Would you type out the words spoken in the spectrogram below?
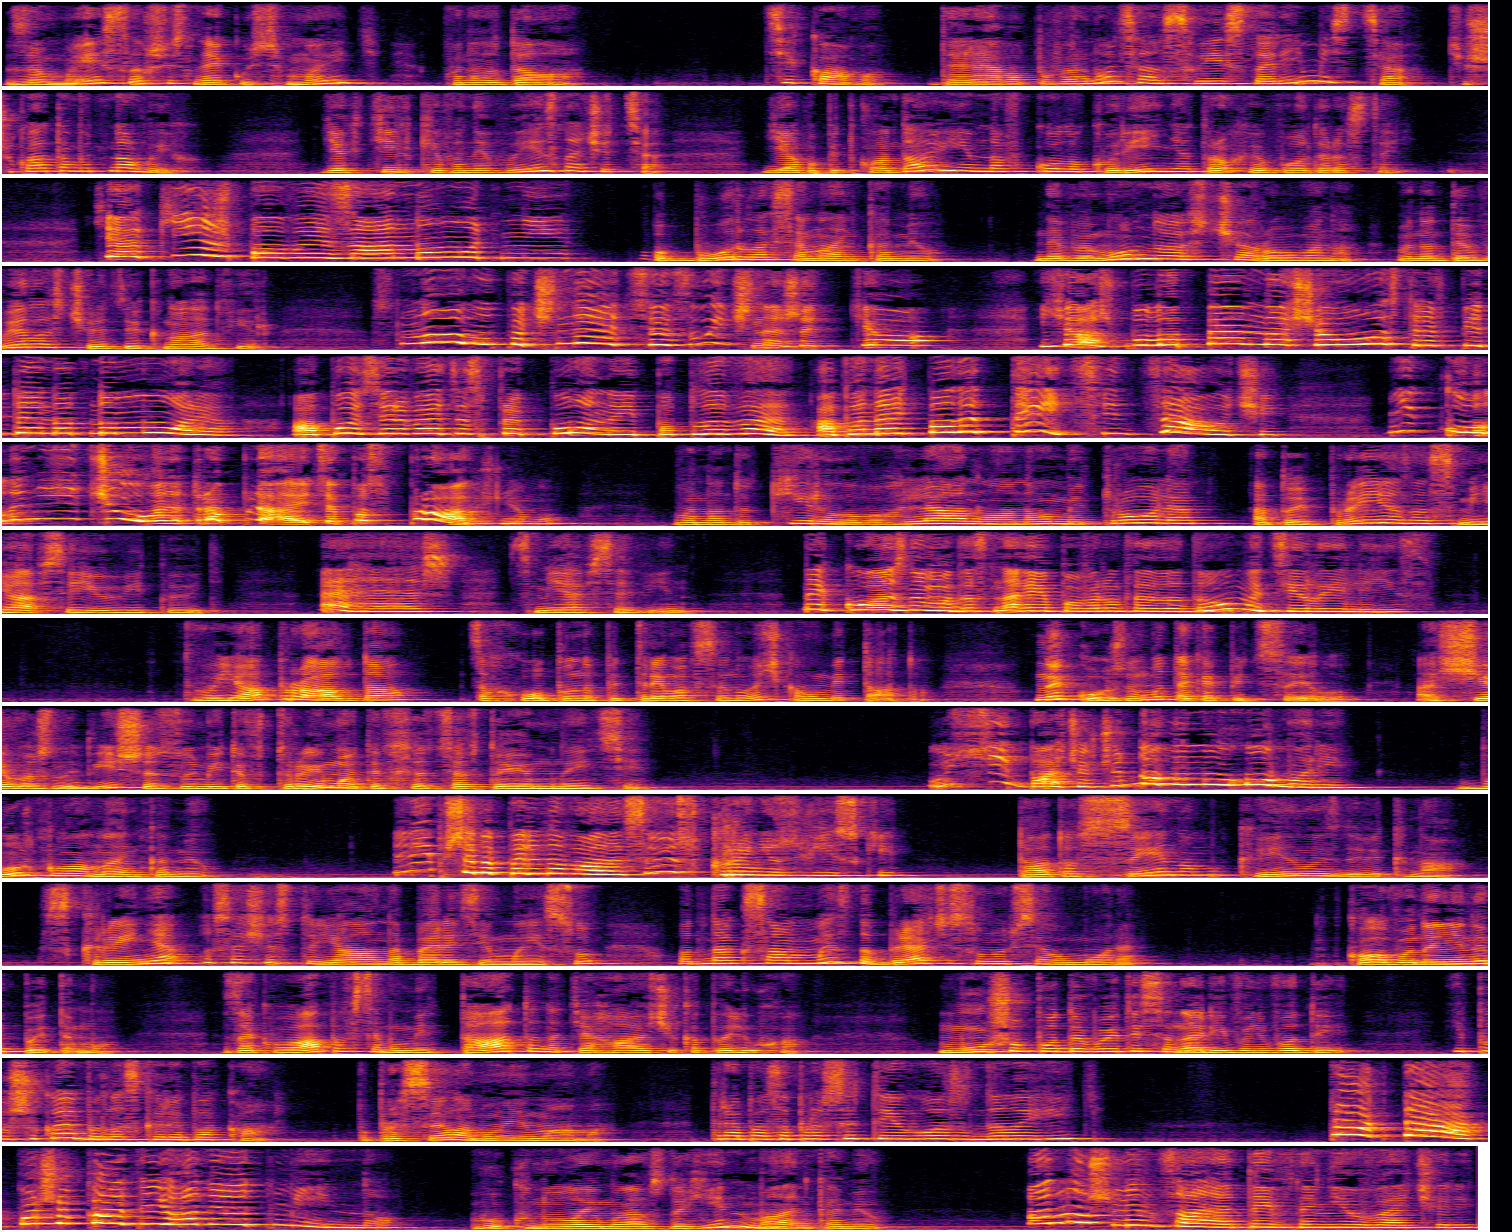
Замислившись на якусь мить, вона додала. Цікаво, дерева повернуться на свої старі місця чи шукатимуть нових. Як тільки вони визначаться, я попідкладаю їм навколо коріння трохи водоростей. Які ж бо ви занудні, обурилася маленька Мю. Невимовно розчарована, вона дивилась через вікно на двір. Знову почнеться звичне життя. Я ж була певна, що острів піде на дно моря, або зірветься з припони і попливе, або навіть полетить світ за очі. Ніколи нічого не трапляється по-справжньому. Вона докірливо глянула на мумітроля, а той приязно сміявся їй у відповідь. Еге ж, сміявся він. Не кожному до снаги повернути додому цілий ліс. Твоя правда, захоплено підтримав синочка мумі тато. Не кожному таке під силу, а ще важливіше зуміти втримати все це в таємниці. Усі бачу в чудовому гуморі, буркнула маленька Мю. Ліпше би пильнували свою скриню з віскі. Тато з сином кинулись до вікна. Скриня усе ще стояла на березі мису, однак сам мис добряче сунувся у море. Кави нині не питимо, заквапився мумі тато, натягаючи капелюха. Мушу подивитися на рівень води. І пошукай, будь ласка, рибака, попросила моя мама. Треба запросити його заздалегідь. Так, так, пошукайте його неодмінно, гукнула йому навздогін маленька Мю. Ану ж він зайнятий вдень ввечері.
